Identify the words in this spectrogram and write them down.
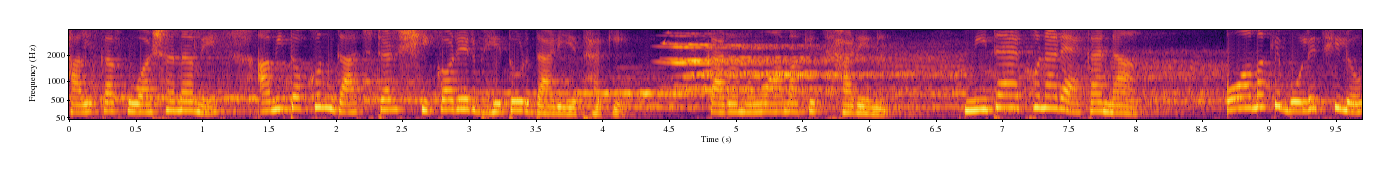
হালকা কুয়াশা নামে, আমি তখন গাছটার শিকড়ের ভেতর দাঁড়িয়ে থাকি। কারণ ও আমাকে ছাড়েনি। মিটা এখন আর একা না। ও আমাকে বলেছিল,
